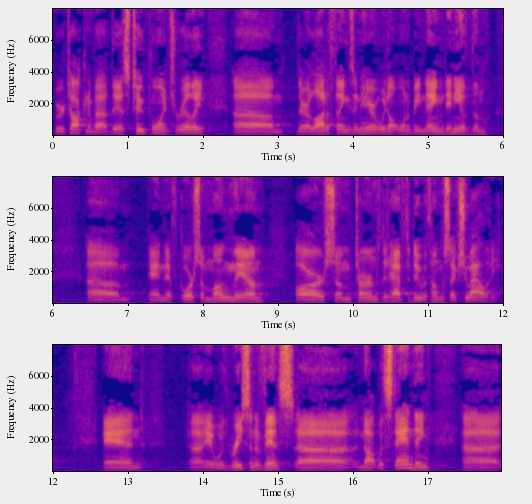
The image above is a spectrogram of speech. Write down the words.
we were talking about this. Two points, really. Um, there are a lot of things in here, and we don't want to be named any of them. Um, and of course, among them are some terms that have to do with homosexuality. And uh, it, with recent events uh, notwithstanding, uh,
